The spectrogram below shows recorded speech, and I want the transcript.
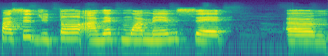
passer du temps avec moi-même, c'est euh,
